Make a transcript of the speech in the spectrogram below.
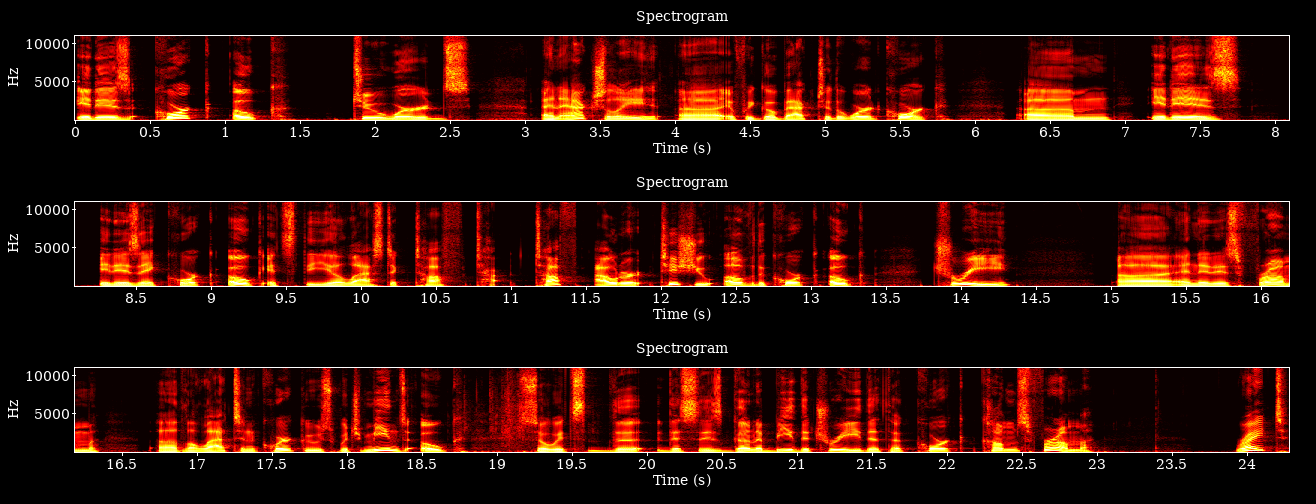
It is cork oak, two words. And actually, uh, if we go back to the word cork, um, it is it is a cork oak. It's the elastic tough t- tough outer tissue of the cork oak tree, uh, and it is from uh, the Latin quercus, which means oak. So it's the this is gonna be the tree that the cork comes from, right?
